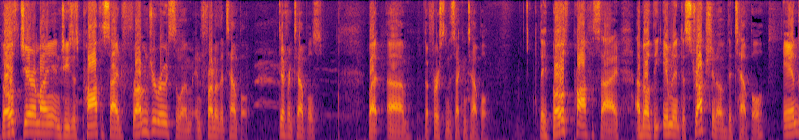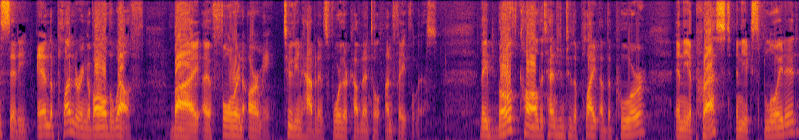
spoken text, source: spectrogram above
Both Jeremiah and Jesus prophesied from Jerusalem in front of the temple, different temples, but um, the first and the second temple. They both prophesied about the imminent destruction of the temple and the city and the plundering of all the wealth by a foreign army to the inhabitants for their covenantal unfaithfulness. They both called attention to the plight of the poor and the oppressed and the exploited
